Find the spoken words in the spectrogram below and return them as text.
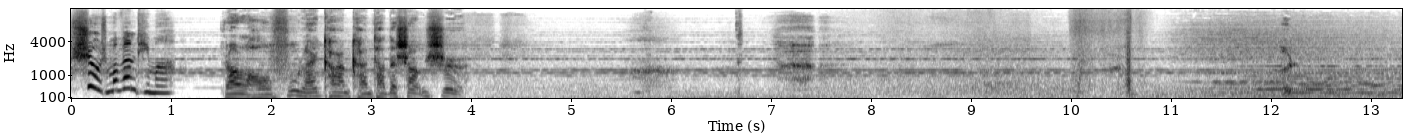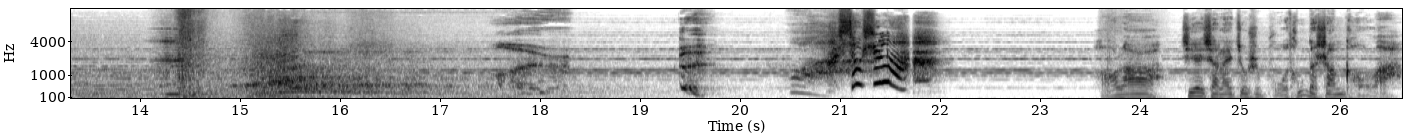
是有什么问题吗？让老夫来看看他的伤势。消失了。好了，接下来就是普通的伤口了，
